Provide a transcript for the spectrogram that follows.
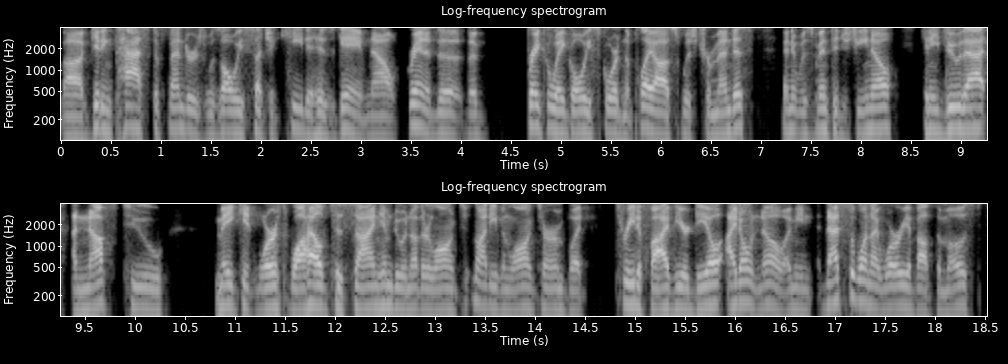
uh, getting past defenders was always such a key to his game. Now granted the the breakaway goal he scored in the playoffs was tremendous and it was vintage gino. Can he do that enough to make it worthwhile to sign him to another long not even long term but three to five year deal? I don't know. I mean, that's the one I worry about the most.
